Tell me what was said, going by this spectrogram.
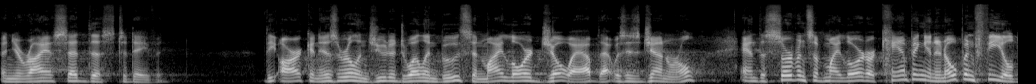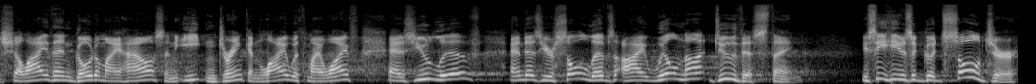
And Uriah said this to David The ark and Israel and Judah dwell in booths, and my lord Joab, that was his general, and the servants of my Lord are camping in an open field. Shall I then go to my house and eat and drink and lie with my wife? As you live and as your soul lives, I will not do this thing. You see, he was a good soldier.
